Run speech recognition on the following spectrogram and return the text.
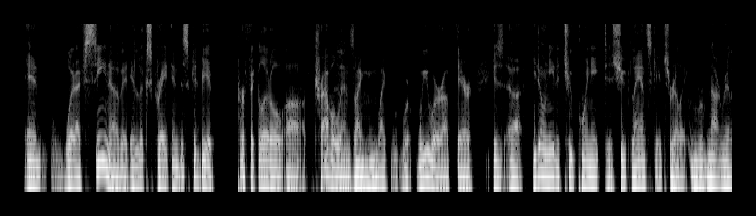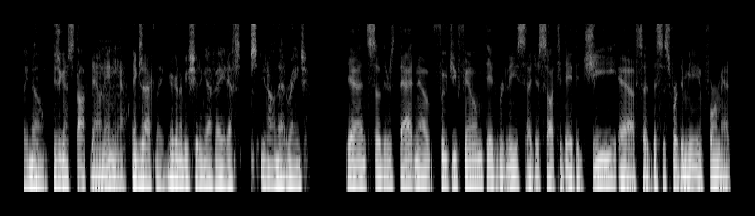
And what I've seen of it, it looks great. And this could be a perfect little uh, travel lens, like mm-hmm. like we were up there, because uh, you don't need a 2.8 to shoot landscapes, really. Not really, no. Because you're going to stop down anyhow. Exactly. You're going to be shooting f8, f, you know, in that range. Yeah, and so there's that. Now, Fujifilm did release, I just saw today, the GF. So this is for the medium format,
